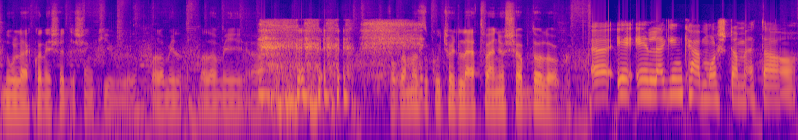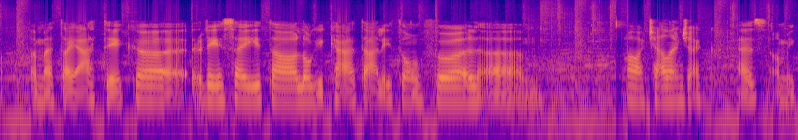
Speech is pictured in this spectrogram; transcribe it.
nullákon és egyesen kívül valami, valami um, fogalmazzuk úgy, hogy látványosabb dolog? Én, én leginkább most a meta, a meta játék részeit, a logikát állítom föl, um, a challenge-ekhez, amik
